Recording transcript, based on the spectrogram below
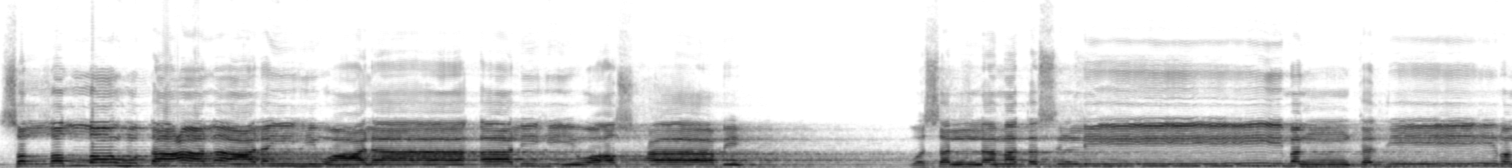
صلى الله تعالى عليه وعلى آله وأصحابه وسلم تسليما كثيرا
